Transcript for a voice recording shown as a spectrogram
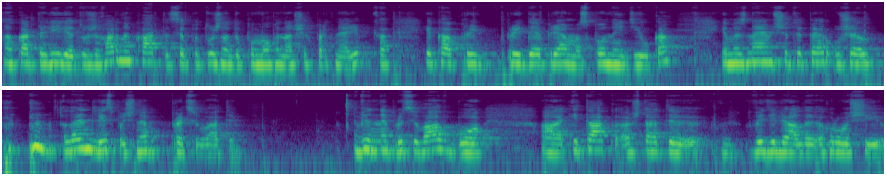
Карта Лілія дуже гарна карта. Це потужна допомога наших партнерів, яка, яка при- прийде прямо з понеділка. І ми знаємо, що тепер уже ленд-ліз почне працювати. Він не працював, бо а, і так Штати виділяли гроші,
